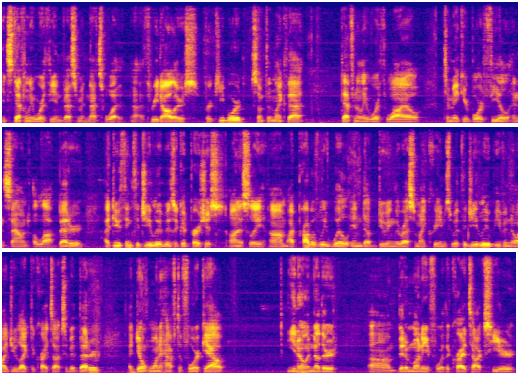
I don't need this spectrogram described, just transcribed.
it's definitely worth the investment. And that's what, uh, $3 per keyboard, something like that. Definitely worthwhile to make your board feel and sound a lot better. I do think the G-Lube is a good purchase, honestly. Um, I probably will end up doing the rest of my creams with the G-Lube, even though I do like the Krytox a bit better. I don't want to have to fork out, you know, another um, bit of money for the Krytox here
